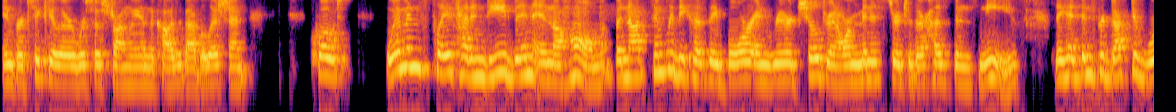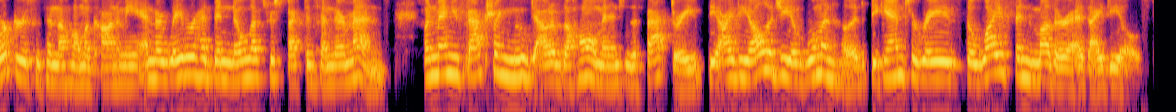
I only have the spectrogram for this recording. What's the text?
in particular were so strongly in the cause of abolition. Quote, Women's place had indeed been in the home, but not simply because they bore and reared children or ministered to their husbands' needs. They had been productive workers within the home economy, and their labor had been no less respected than their men's. When manufacturing moved out of the home and into the factory, the ideology of womanhood began to raise the wife and mother as ideals.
